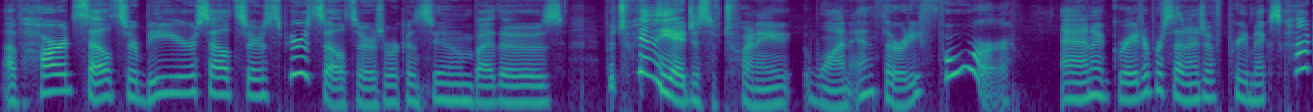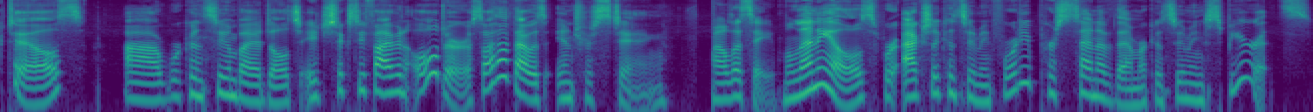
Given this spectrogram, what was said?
of hard seltzer, beer seltzers, spirit seltzers were consumed by those between the ages of 21 and 34 and a greater percentage of premixed cocktails uh, were consumed by adults age 65 and older. So I thought that was interesting. Let's see, millennials were actually consuming 40% of them are consuming spirits.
